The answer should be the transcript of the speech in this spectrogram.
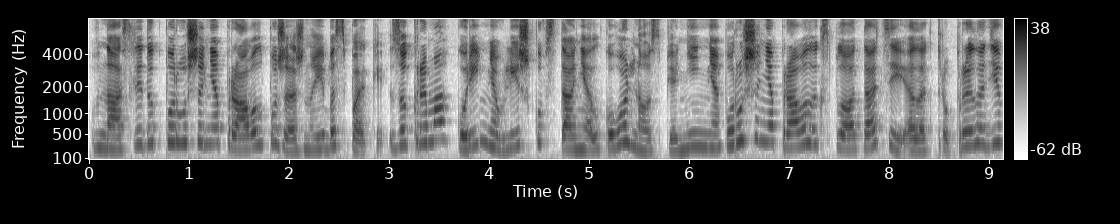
внаслідок порушення правил пожежної безпеки, зокрема, куріння в ліжку в стані алкогольного сп'яніння, порушення правил експлуатації електроприладів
